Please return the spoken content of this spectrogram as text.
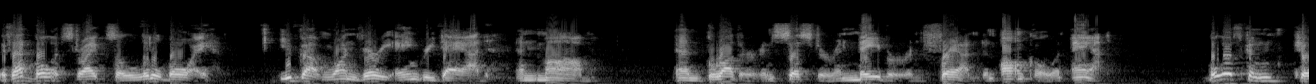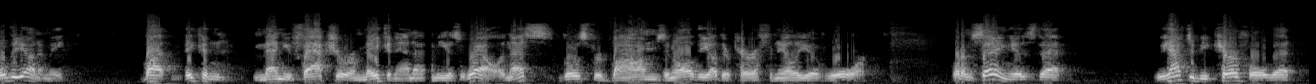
If that bullet strikes a little boy, you've got one very angry dad and mom and brother and sister and neighbor and friend and uncle and aunt. Bullets can kill the enemy, but they can manufacture or make an enemy as well. And that goes for bombs and all the other paraphernalia of war. What I'm saying is that we have to be careful that,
